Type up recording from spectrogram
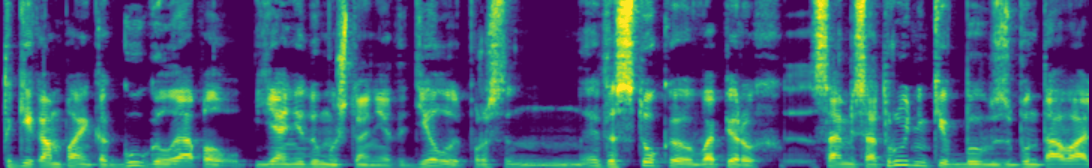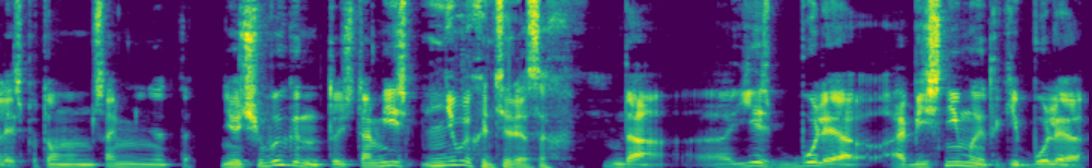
Такие компании, как Google, Apple, я не думаю, что они это делают. Просто это столько во-первых, сами сотрудники бы взбунтовались, потом сами это не очень выгодно. То есть там есть... Не в их интересах. Да, э, есть более объяснимые, такие более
